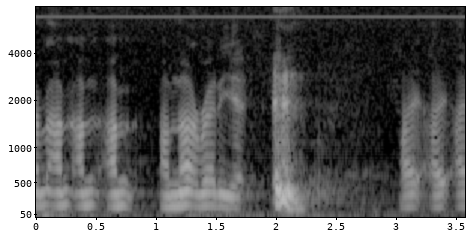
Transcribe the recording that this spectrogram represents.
I'm, I'm, I'm, I'm, not ready yet. I, I, I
